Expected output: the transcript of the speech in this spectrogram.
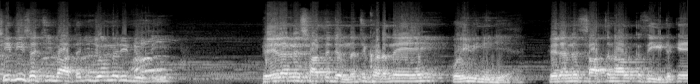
سیدھی سچی بات ہے جی جو میری ڈیوٹی ہے۔ ਫਿਰ ਇਹਨੇ ਸੱਤ ਜੰਨਤ 'ਚ ਖੜਨੇ ਕੋਈ ਵੀ ਨਹੀਂ ਹੈ ਫਿਰ ਇਹਨੇ ਸੱਤ ਨਾਲ ਕਸੀਟ ਕੇ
